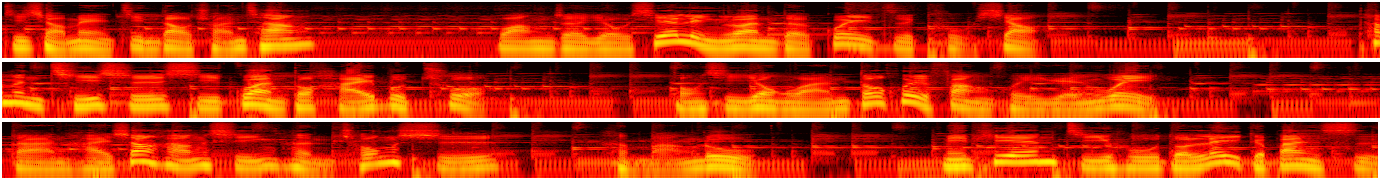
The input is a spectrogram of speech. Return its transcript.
鸡小妹进到船舱，望着有些凌乱的柜子苦笑。他们其实习惯都还不错，东西用完都会放回原位。但海上航行很充实，很忙碌，每天几乎都累个半死，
